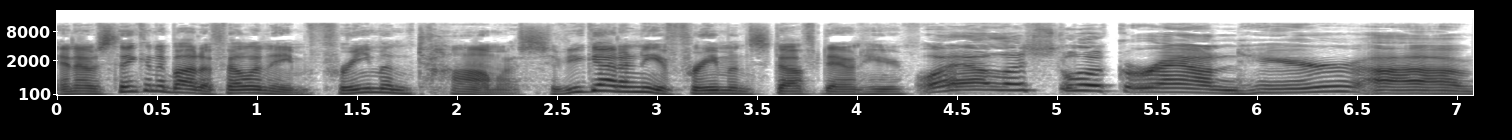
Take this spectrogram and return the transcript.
and I was thinking about a fellow named Freeman Thomas. Have you got any of Freeman's stuff down here? Well, let's look around here. Uh,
